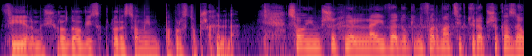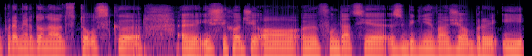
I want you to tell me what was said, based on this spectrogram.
firm, środowisk, które są im po prostu przychylne. Są im przychylne i według informacji, które przekazał premier Donald Tusk, e, jeśli chodzi o e, Fundację Zbigniewa Ziobry i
